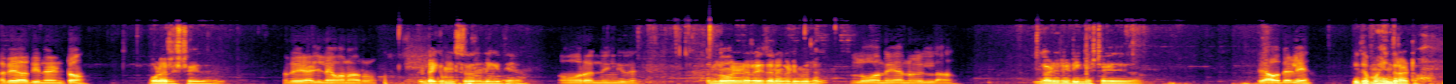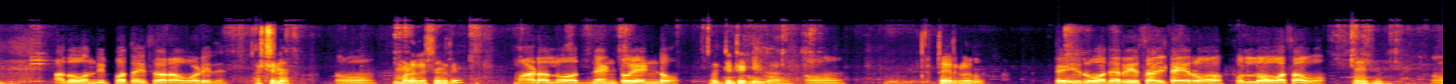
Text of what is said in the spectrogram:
ಅದೇ ಹದಿನೆಂಟು. ಓನರ್ ಎಷ್ಟಾಗಿದ್ದಾರೆ? ಅದೇ ಎಳ್ನೇ ಓನರು ಡಾಕ್ಯುಮೆಂಟ್ಸ್ ರನ್ನಿಂಗ್ ಇದೆಯಾ? ಓ ರನ್ನಿಂಗ್ ಇದೆ. ಲೋನ್ ಏನಾರ ಇದೆಯಾ ಗಾಡಿ ಮೇಲೆ? ಲೋನ್ ಏನು ಇಲ್ಲ. ಗಾಡಿ ರೇಟಿಂಗ್ ಎಷ್ಟಾಗಿದೆ ಇದು? ಯಾವ್ದು ಹೇಳಿ? ಇದು ಮಹೀಂದ್ರ ಆಟೋ. ಅದು ಒಂದ್ ಇಪ್ಪತ್ತೈದು ಸಾವಿರ ಓಡಿದೆ. ಅಷ್ಟೇನಾ? ಹ್ಞೂ. ಮಾಡಲ್ ಎಷ್ಟಂದ್ರಿ ಮಾಡಲು ಹದಿನೆಂಟು ಎಂಡು ಹದಿನೆಂಟು ಎಂಡಿಂಗಾ? ಹ್ಞೂ. ಟೈರ್ಗಳು ಟೈರು ಅದೇ ರೀಸಲ್ ಟೈರು ಫುಲ್ಲು ಹೊಸವು. ಹ್ಞೂ ಹ್ಞೂ ಹ್ಞೂ.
